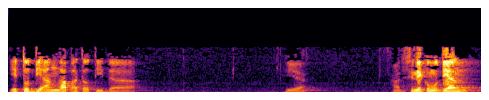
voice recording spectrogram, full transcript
itu dianggap atau tidak? Ya. Nah, di sini kemudian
